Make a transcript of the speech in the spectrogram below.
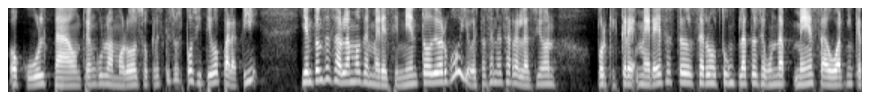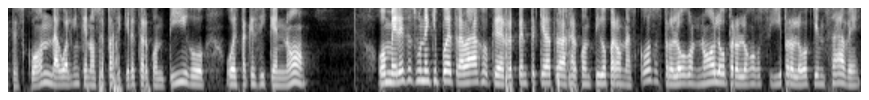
oculta, un triángulo amoroso, ¿crees que eso es positivo para ti? Y entonces hablamos de merecimiento de orgullo. Estás en esa relación porque mereces ser tú un plato de segunda mesa o alguien que te esconda o alguien que no sepa si quiere estar contigo o está que sí que no. O mereces un equipo de trabajo que de repente quiera trabajar contigo para unas cosas, pero luego no, luego, pero luego sí, pero luego quién sabe.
